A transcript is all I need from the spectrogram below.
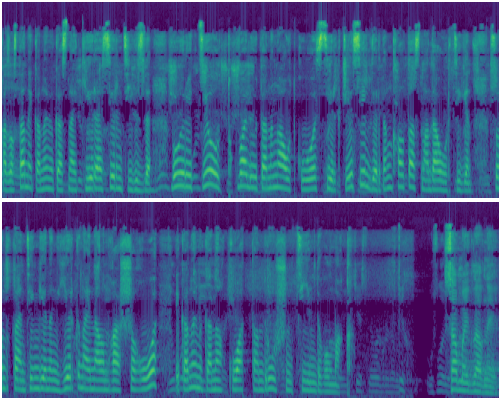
Қазақстан экономикасына кері әсерін тигізді. Бұл ретте ұлттық валютаның ауытқуы серіктес елдердің қалтасына да ауыр тиген. Сондықтан теңгенің еркін айналымға шығуы экономиканы қуаттандыру үшін тиімді болмақ. Самое главное,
